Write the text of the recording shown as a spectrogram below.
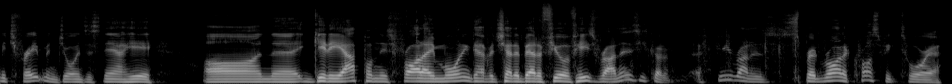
Mitch Freedman joins us now here on uh, Giddy Up on this Friday morning to have a chat about a few of his runners. He's got a, a few runners spread right across Victoria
